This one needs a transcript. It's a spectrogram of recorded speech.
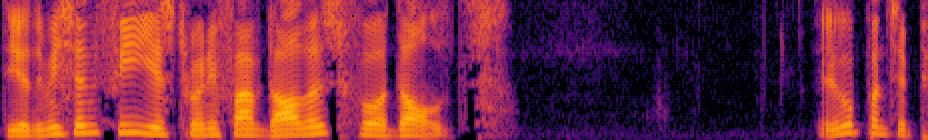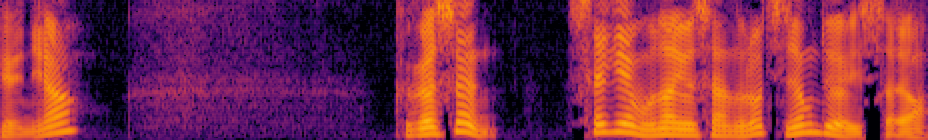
The admission fee is $25 for adults. 일곱 번째 표현이요. 그것은 세계 문화유산으로 지정되어 있어요.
